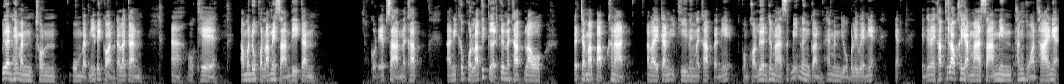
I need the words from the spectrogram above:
เลื่อนให้มันชนมุมแบบนี้ไปก่อนก็แล้วกัน อ่าโอเคเรามาดูผลลัพธ์ใน 3D กัน กด F3 นะครับ อันนี้คือผลลัพธ์ที่เกิดขึ้นนะครับ เราก็จะมาปรับขนาดอะไรกันอีกทีหนึ่งนะครับ แบบนี้ผมขอเลื่อนขึ้นมาสักนิดนึงก่อนให้มันอยู่บริเวณนี้เนี่ยเห็นใช่ไหมครับที่เราขยับมา 3มิลทั้งหัวท้ายเนี่ย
